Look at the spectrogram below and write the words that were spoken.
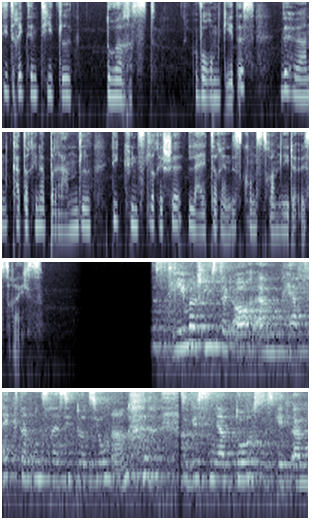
Die trägt den Titel Durst. Worum geht es? Wir hören Katharina Brandl, die künstlerische Leiterin des Kunstraum Niederösterreichs. Das Thema schließt halt auch ähm, perfekt an unsere Situation an. Sie wissen ja, Durst, es geht ähm,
